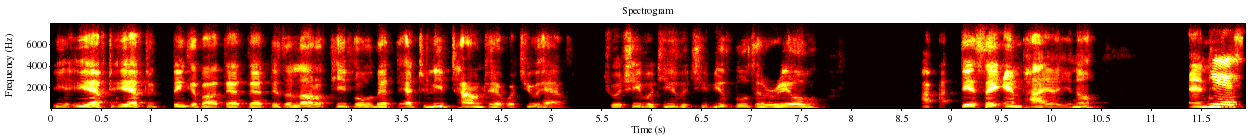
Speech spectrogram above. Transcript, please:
you, you have to you have to think about that that there's a lot of people that had to leave town to have what you have to achieve what you've achieved you've built a real I, dare say empire, you know, and yes,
